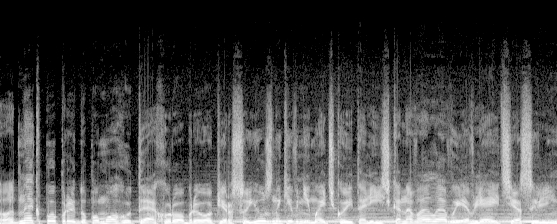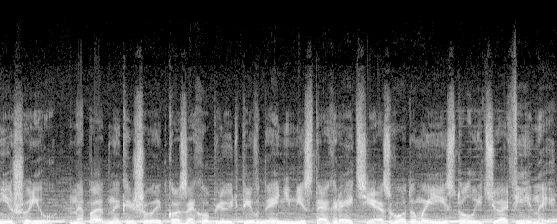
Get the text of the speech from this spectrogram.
Однак, попри допомогу та хоробрий опір союзників, німецько-італійська навала виявляється сильнішою. Нападники швидко захоплюють південні міста Греції, а згодом і столицю Афіни.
